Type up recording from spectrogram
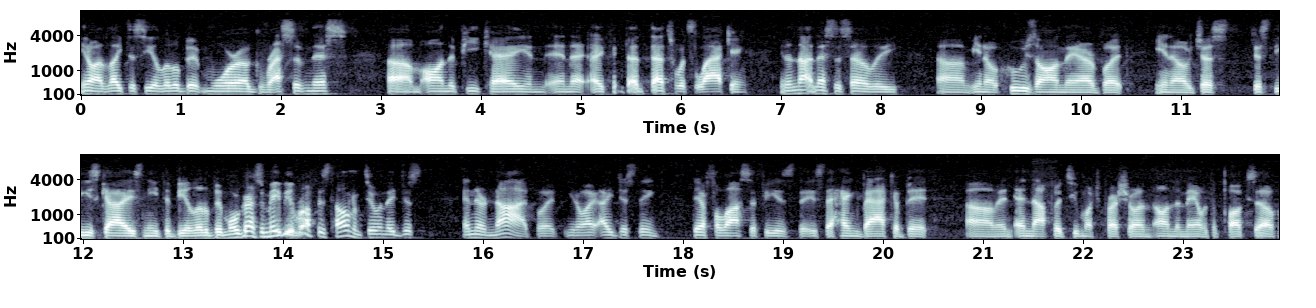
you know, I'd like to see a little bit more aggressiveness um, on the PK, and, and I think that that's what's lacking. You know, not necessarily, um, you know, who's on there, but you know, just just these guys need to be a little bit more aggressive. Maybe Ruff is telling them to, and they just and they're not. But you know, I, I just think their philosophy is to, is to hang back a bit um, and and not put too much pressure on on the man with the puck. So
